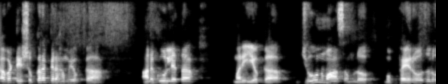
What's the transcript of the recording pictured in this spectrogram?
కాబట్టి శుక్రగ్రహం యొక్క అనుకూల్యత మరి ఈ యొక్క జూన్ మాసంలో ముప్పై రోజులు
